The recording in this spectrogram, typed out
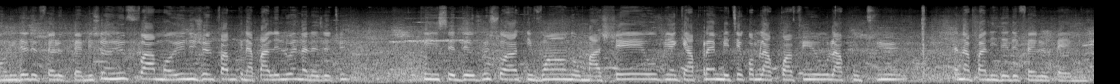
ont l'idée de faire le permis. C'est une femme, une jeune femme qui n'a pas allé loin dans les études, qui se débrouille, soit qui vend au marché, ou bien qui apprend un métier comme la coiffure ou la couture. Elle n'a pas l'idée de faire le permis.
